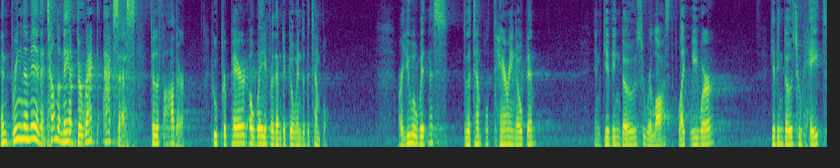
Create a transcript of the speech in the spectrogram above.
and bring them in and tell them they have direct access to the Father who prepared a way for them to go into the temple. Are you a witness to the temple tearing open and giving those who were lost, like we were, giving those who hate,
